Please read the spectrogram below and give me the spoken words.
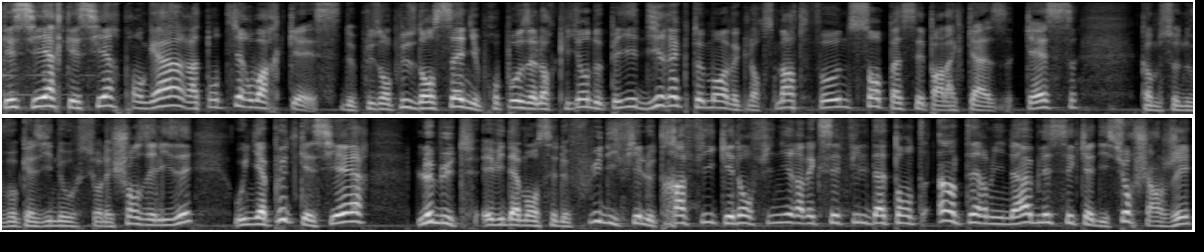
Caissière, caissière, prends garde à ton tiroir caisse. De plus en plus d'enseignes proposent à leurs clients de payer directement avec leur smartphone sans passer par la case caisse, comme ce nouveau casino sur les Champs-Élysées où il n'y a plus de caissière. Le but, évidemment, c'est de fluidifier le trafic et d'en finir avec ces files d'attente interminables et ces caddies surchargés.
